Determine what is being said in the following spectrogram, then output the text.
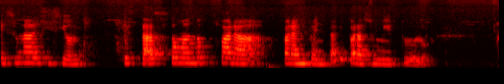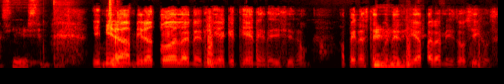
es una decisión que estás tomando para, para enfrentar y para asumir tu dolor. Así es. Y mira, mira toda la energía que tiene, le dice, ¿no? Apenas tengo energía para mis dos hijos.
